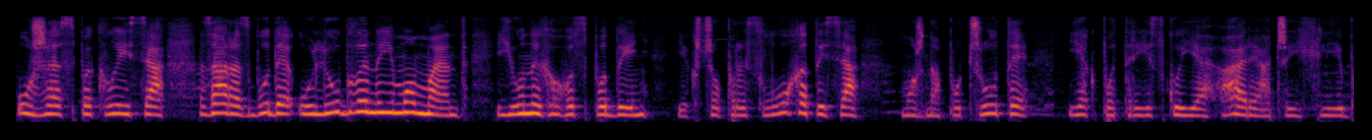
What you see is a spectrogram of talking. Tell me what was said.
уже спеклися. Зараз буде улюблений момент юних господинь. Якщо прислухатися, можна почути, як потріскує гарячий хліб.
